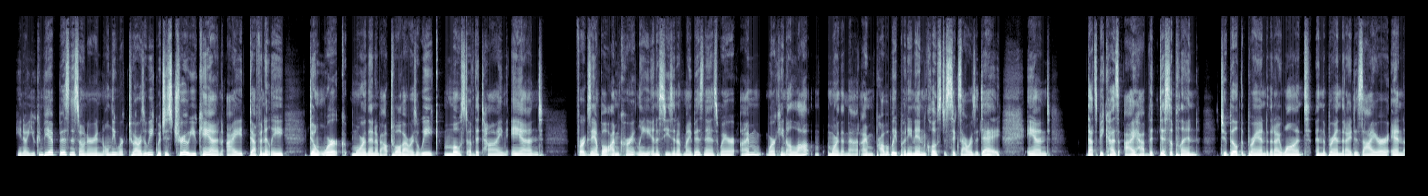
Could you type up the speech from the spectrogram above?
you know, you can be a business owner and only work two hours a week, which is true. You can. I definitely don't work more than about 12 hours a week most of the time. And, for example, I'm currently in a season of my business where I'm working a lot more than that. I'm probably putting in close to six hours a day. And that's because I have the discipline to build the brand that I want and the brand that I desire. And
